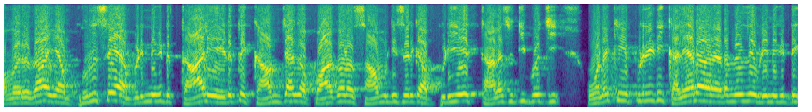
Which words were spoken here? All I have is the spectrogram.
அவருதான் என் புருஷன் அப்படின்னுகிட்டு தாலியை எடுத்து காமிச்சாங்க பார்க்கணும். சாமுண்டீஸ்வரிக்கு அப்படியே தலை சுத்தி போச்சு. உனக்கு எப்படி கல்யாணம் நடந்தது அப்படின்னுகிட்டு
